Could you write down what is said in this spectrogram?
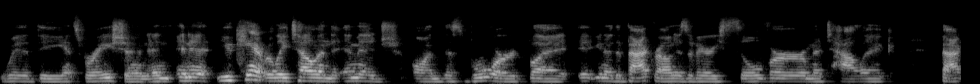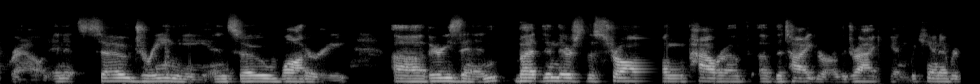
with the inspiration and and it you can't really tell in the image on this board but it, you know the background is a very silver metallic background and it's so dreamy and so watery uh, very zen but then there's the strong power of, of the tiger or the dragon. We can't ever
